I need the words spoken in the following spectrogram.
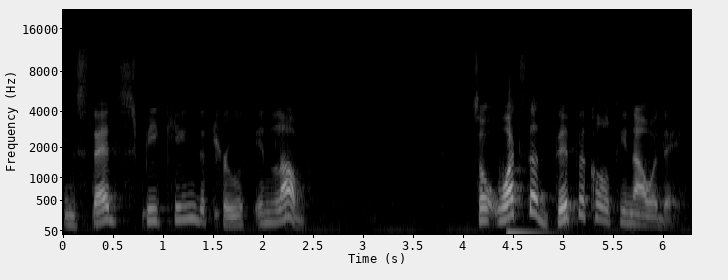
Instead, speaking the truth in love. So, what's the difficulty nowadays?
